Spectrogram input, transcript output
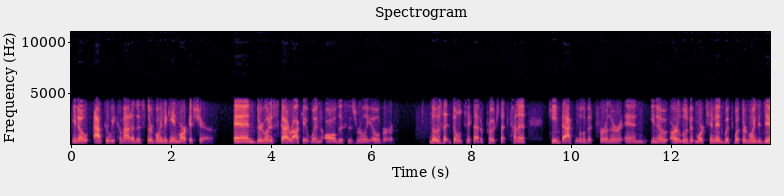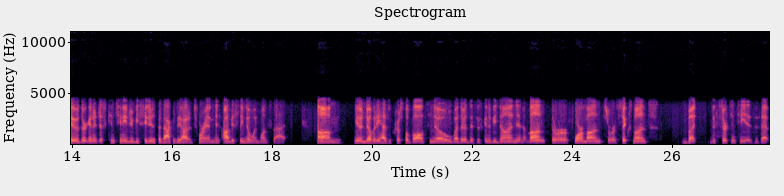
you know, after we come out of this, they're going to gain market share and they're going to skyrocket when all this is really over. Those that don't take that approach, that kind of heave back a little bit further and you know are a little bit more timid with what they're going to do, they're going to just continue to be seated at the back of the auditorium, and obviously no one wants that. Um, you know, nobody has a crystal ball to know whether this is going to be done in a month or four months or six months, but the certainty is is that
